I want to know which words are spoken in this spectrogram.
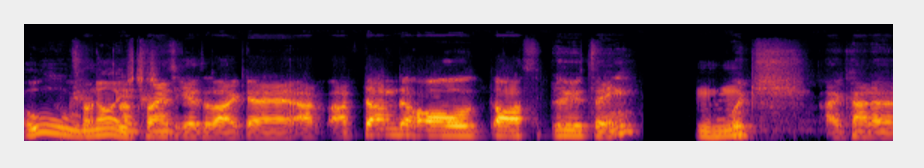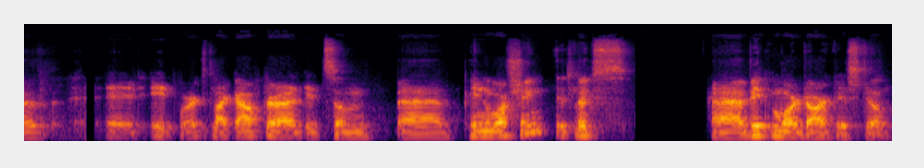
oh try- I'm trying to get like uh, I've, I've done the whole Darth Blue thing, Mhm. which I kind of it, it works. Like after I did some uh, pin washing, it looks uh, a bit more darker still.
